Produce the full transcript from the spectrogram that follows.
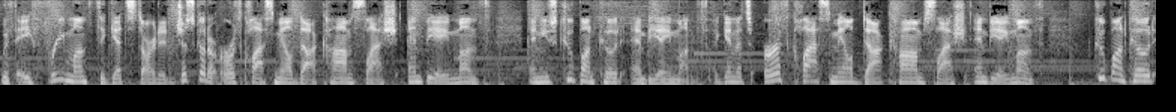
with a free month to get started. Just go to earthclassmail.com slash MBA month and use coupon code MBA month. Again, that's earthclassmail.com slash MBA month. Coupon code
